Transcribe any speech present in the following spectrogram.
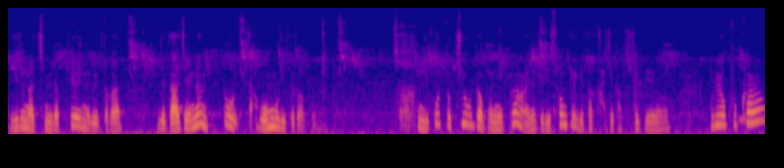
이른 아침이라 피어 있는 거 이따가 이제 낮에는 또 딱 오물이더라고요 참 이 꽃도 키우다 보니까 애들이 성격이 다 가지각색이에요. 우리 요 국화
